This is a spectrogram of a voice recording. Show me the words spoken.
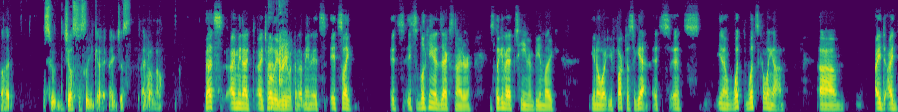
But so Justice League, I, I just I don't know. That's I mean I I totally agree with that. I mean it's it's like it's it's looking at Zack Snyder, it's looking at that team and being like, you know what, you fucked us again. It's it's you know what what's going on. Um, I, I,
